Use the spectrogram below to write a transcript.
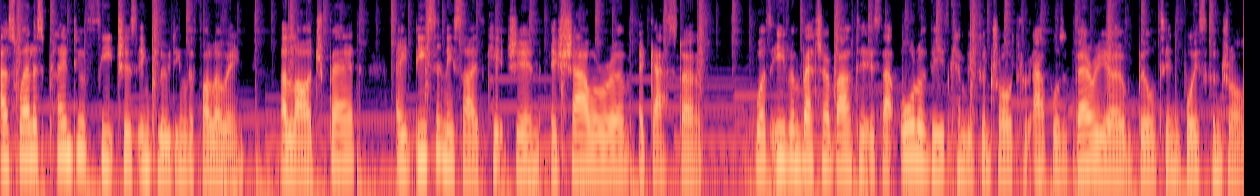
as well as plenty of features, including the following a large bed, a decently sized kitchen, a shower room, a gas stove. What's even better about it is that all of these can be controlled through Apple's very own built in voice control.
